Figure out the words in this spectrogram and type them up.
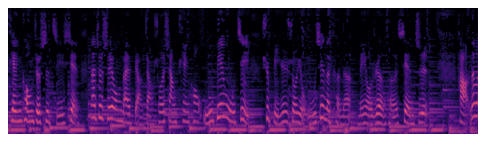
天空就是极限，那就是用来表讲说像天空无边无际，去比喻说有无限的可能，没有任何限制。好，那么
